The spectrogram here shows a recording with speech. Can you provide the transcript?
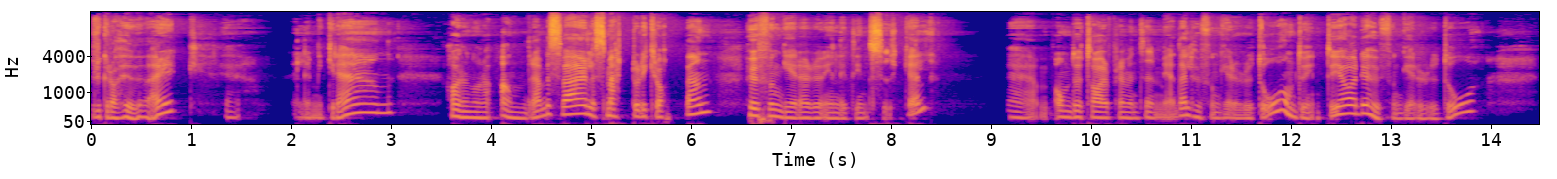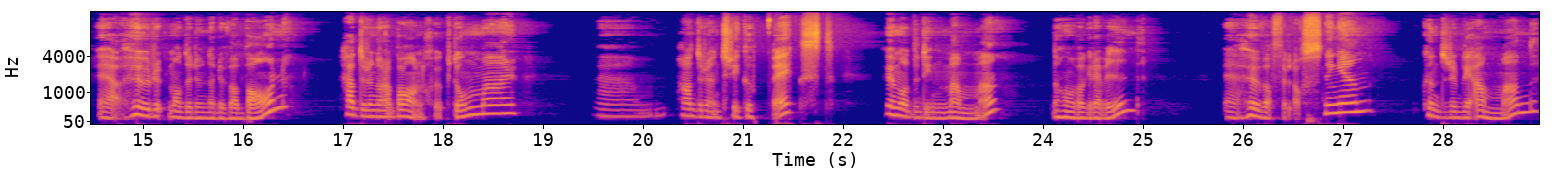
brukar du ha huvudvärk? Eh, eller migrän? Har du några andra besvär eller smärtor i kroppen? Hur fungerar du enligt din cykel? Eh, om du tar preventivmedel, hur fungerar du då? Om du inte gör det, hur fungerar du då? Eh, hur mådde du när du var barn? Hade du några barnsjukdomar? Ehm, hade du en trygg uppväxt? Hur mådde din mamma när hon var gravid? Eh, hur var förlossningen? Kunde du bli ammad?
